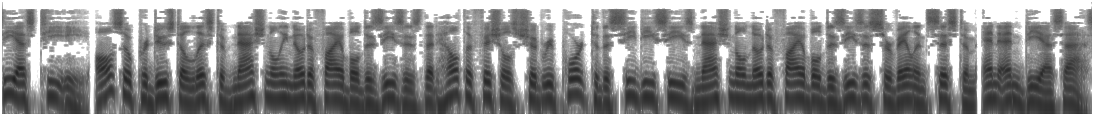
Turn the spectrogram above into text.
(CSTE) also produced a list of nationally notifiable diseases that health officials should report to the CDC's National Notifiable Diseases Surveillance System (NNDSS).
